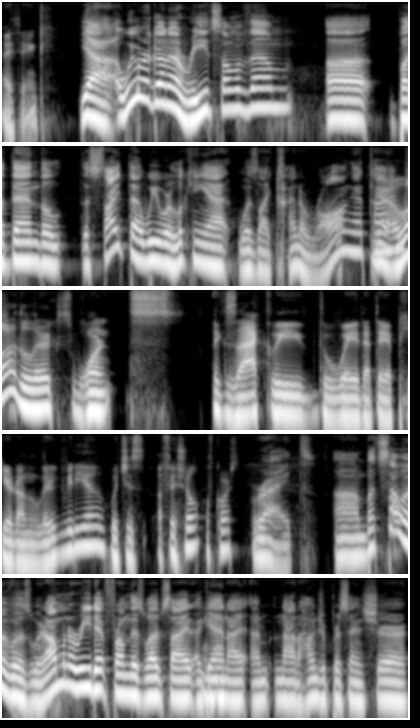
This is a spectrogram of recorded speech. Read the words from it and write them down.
I think. Yeah, we were gonna read some of them, uh, but then the the site that we were looking at was like kind of wrong at times. Yeah, a lot of the lyrics weren't exactly the way that they appeared on the lyric video, which is official, of course. Right. Um, but some of it was weird. I'm gonna read it from this website again. I, I'm not 100 percent sure.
